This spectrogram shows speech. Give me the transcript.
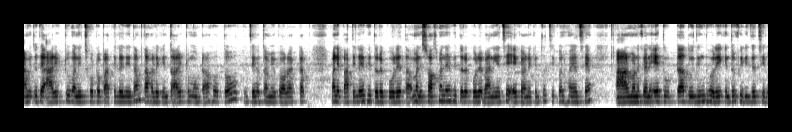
আমি যদি আর একটু মানে ছোট পাতিলে দিতাম তাহলে কিন্তু আর একটু মোটা হতো। যেহেতু আমি বড় একটা মানে পাতিলের ভিতরে করে মানে সসপ্যানের ভিতরে করে বানিয়েছি এই কারণে কিন্তু চিকন হয়েছে। আর মনে করেন এই দুধটা দুই দিন ধরেই কিন্তু ফ্রিজে ছিল।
